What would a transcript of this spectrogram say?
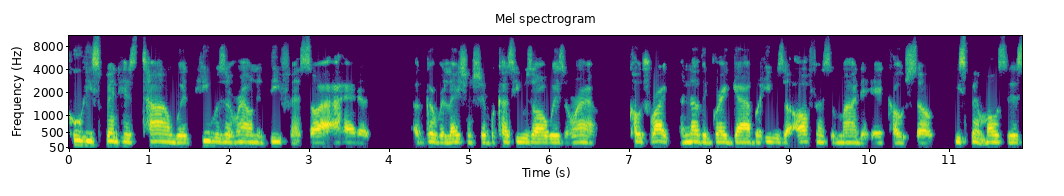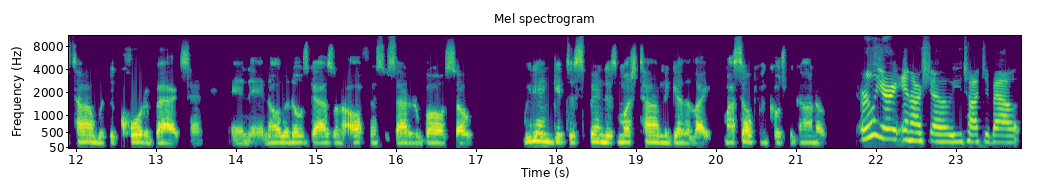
who he spent his time with, he was around the defense. So I, I had a, a good relationship because he was always around. Coach Reich, another great guy, but he was an offensive minded head coach. So he spent most of his time with the quarterbacks and and and all of those guys on the offensive side of the ball. So we didn't get to spend as much time together like myself and Coach Pagano. Earlier in our show, you talked about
